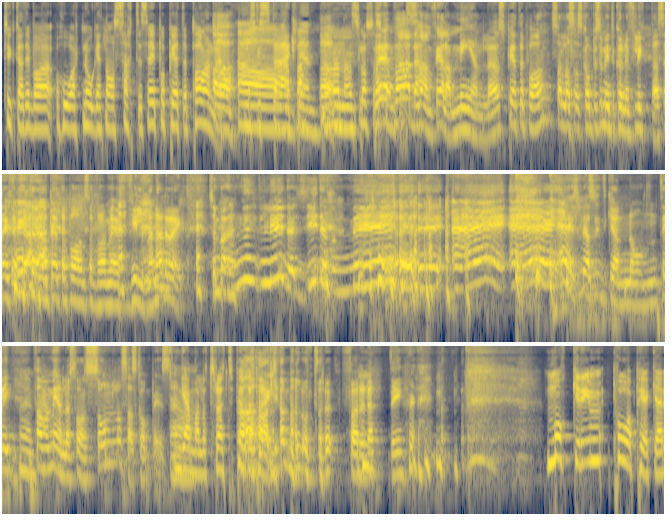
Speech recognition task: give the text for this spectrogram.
tyckte att det var hårt nog att någon satte sig på Peter Pan. Ja. Man ska någon annans Vad, låtsaskompis. vad hade han för jävla menlös Peter Pan som låtsaskompis som inte kunde flytta sig? För det är den Peter Pan som från de här filmerna direkt. Som bara “Sluta sitta på mig!” Som alltså inte kan någonting. Fan vad menlöst att ha en sån låtsaskompis. En gammal och trött Peter Pan. Ja, gammal och trött föredetting. Mockrim påpekar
